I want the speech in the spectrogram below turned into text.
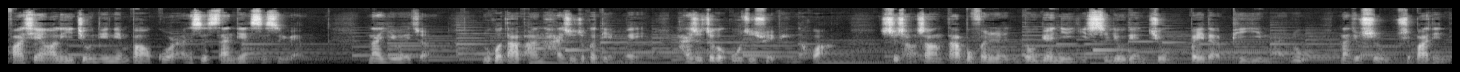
发现二零一九年年报果然是三点四四元，那意味着，如果大盘还是这个点位，还是这个估值水平的话。市场上大部分人都愿意以十六点九倍的 PE 买入，那就是五十八点零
